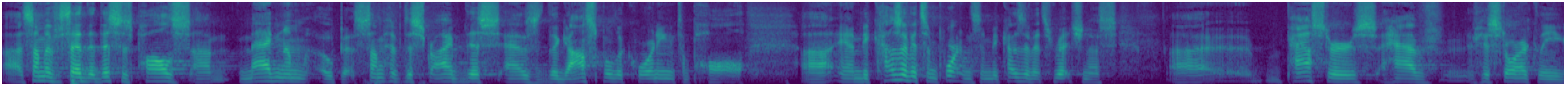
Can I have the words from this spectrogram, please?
Uh, some have said that this is Paul's um, magnum opus. Some have described this as the gospel according to Paul. Uh, and because of its importance and because of its richness, uh, pastors have historically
